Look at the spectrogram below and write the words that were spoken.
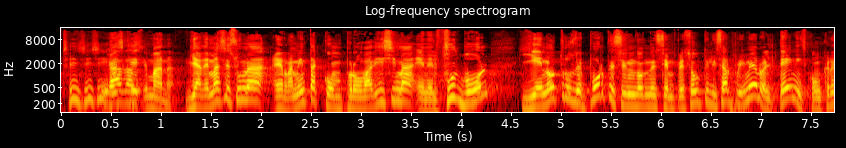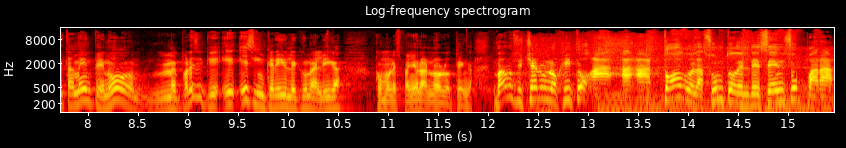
Sí, sí, sí. Cada es que- semana. Y además es una herramienta comprobadísima en el fútbol y en otros deportes en donde se empezó a utilizar primero, el tenis concretamente, ¿no? Me parece que e- es increíble que una liga como la española no lo tenga. Vamos a echar un ojito a, todo el asunto del descenso para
